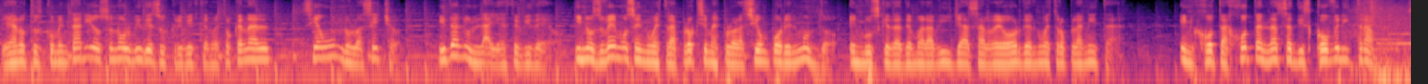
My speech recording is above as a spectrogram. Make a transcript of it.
Déjanos tus comentarios, no olvides suscribirte a nuestro canal si aún no lo has hecho y dale un like a este video. Y nos vemos en nuestra próxima exploración por el mundo, en búsqueda de maravillas alrededor de nuestro planeta, en JJ NASA Discovery Travels.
